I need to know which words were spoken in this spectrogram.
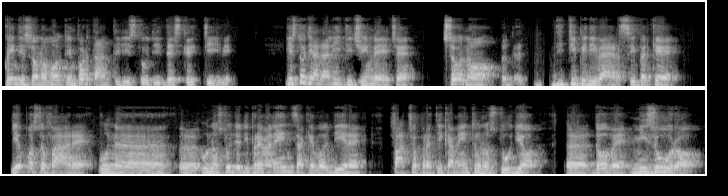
Quindi sono molto importanti gli studi descrittivi. Gli studi analitici invece sono eh, di tipi diversi perché io posso fare un, uh, uno studio di prevalenza che vuol dire faccio praticamente uno studio uh, dove misuro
